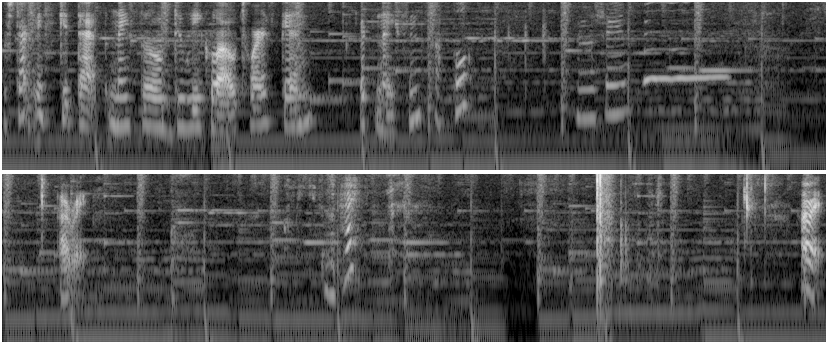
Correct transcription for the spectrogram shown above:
we're starting to get that nice little dewy glow to our skin. It's nice and supple. You know what I'm saying? All right. Let me get a mess. All right.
